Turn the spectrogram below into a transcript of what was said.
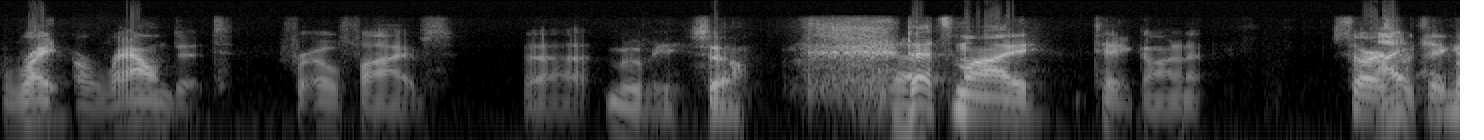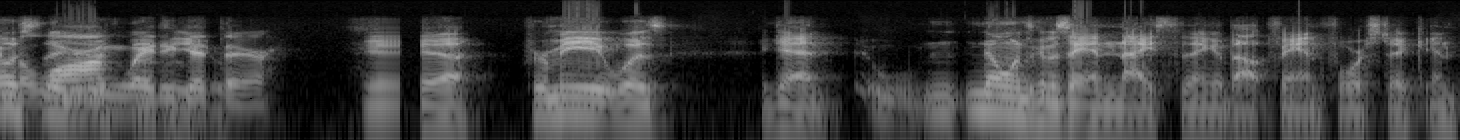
write around it for 05's uh, movie. So Yeah. that's my take on it. Sorry I- for taking the long way to get there. Yeah. For me, it was again. No one's gonna say a nice thing about Fan Four Stick, and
